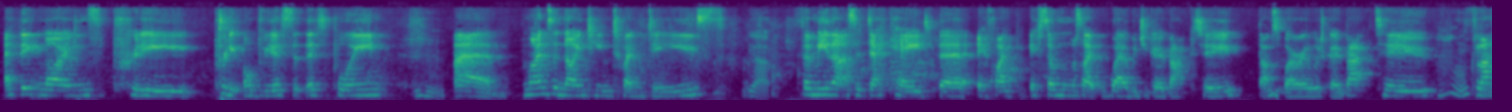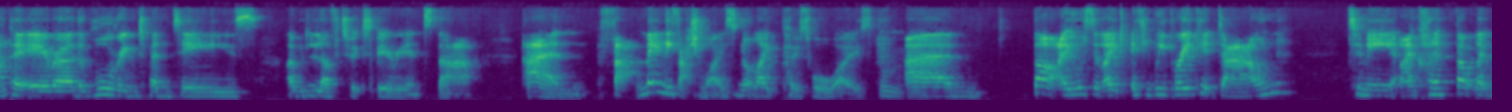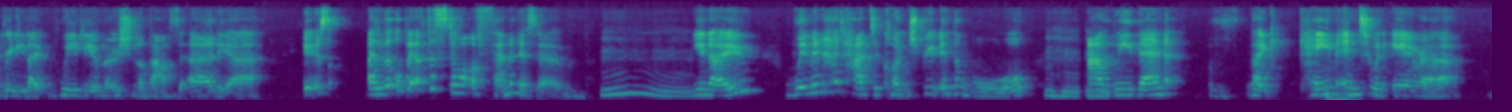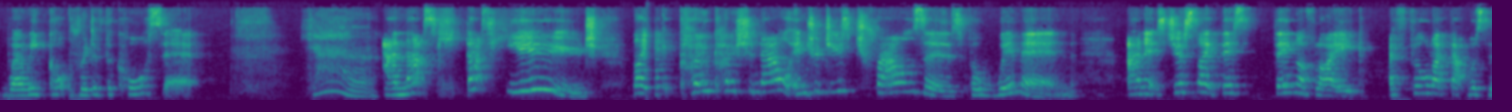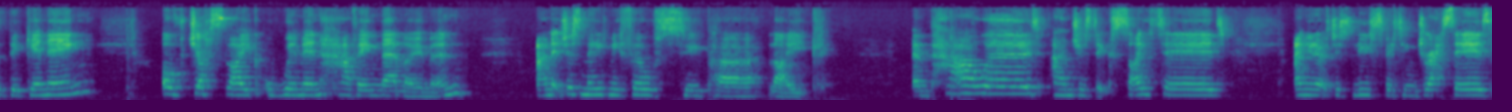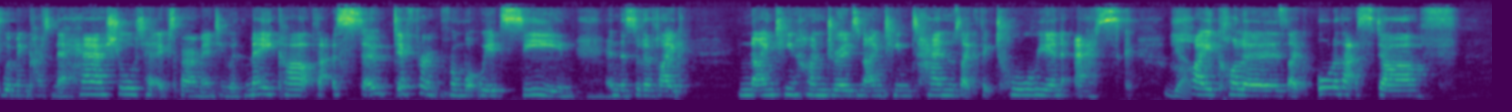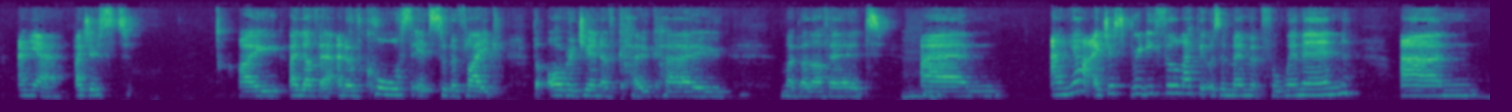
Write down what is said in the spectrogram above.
i think mine's pretty pretty obvious at this point um mine's the 1920s Yeah. for me that's a decade that if i if someone was like where would you go back to? that's where i would go back to. Oh, okay. flapper era the roaring 20s i would love to experience that. And fa- mainly fashion wise not like post-war wise. Mm, um but i also like if we break it down to me i kind of felt like really like weirdly emotional about it earlier. It was a little bit of the start of feminism Mm. you know women had had to contribute in the war Mhm, mhm. and we then like came into an era where we got rid of the corset yeah. and that's that's huge like coco chanel introduced trousers for women and it's just like this thing of like i feel like that was the beginning of just like women having their moment. And it just made me feel super like empowered and just excited. And you know it's just loose fitting dresses women cutting their hair shorter experimenting with makeup. That was so different from what we had seen in the sort of like 1900s 1910s like victorian-esque Yeah. high collars like all of that stuff. And yeah i just i i love it and of course it's sort of like the origin of coco my beloved um and yeah, I just really feel like it was a moment for women. Um,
